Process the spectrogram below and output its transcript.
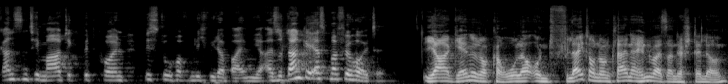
ganzen Thematik Bitcoin, bist du hoffentlich wieder bei mir. Also danke erstmal für heute. Ja, gerne doch, Carola. Und vielleicht auch noch ein kleiner Hinweis an der Stelle.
